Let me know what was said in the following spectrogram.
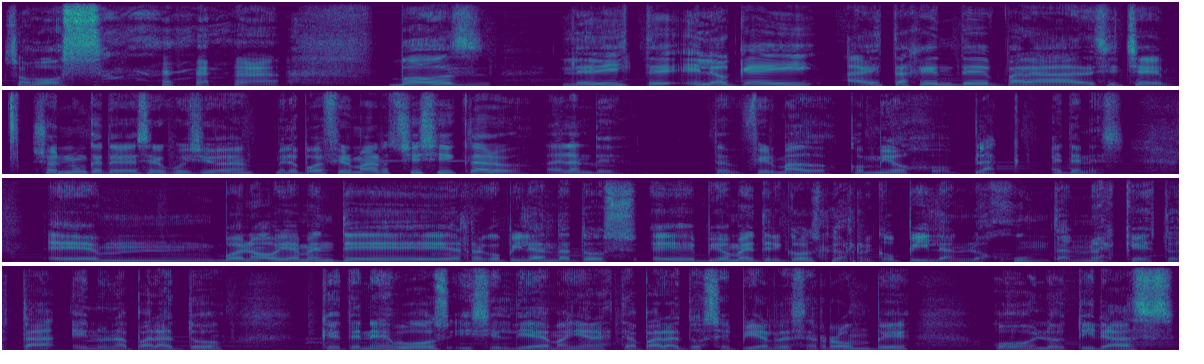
Sos vos. vos le diste el ok a esta gente para decir, che, yo nunca te voy a hacer juicio, ¿eh? ¿Me lo puedes firmar? Sí, sí, claro, adelante. Firmado, con mi ojo, plac, ahí tenés. Em, bueno, obviamente recopilan datos eh, biométricos, los recopilan, los juntan. No es que esto está en un aparato que tenés vos y si el día de mañana este aparato se pierde, se rompe o lo tirás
